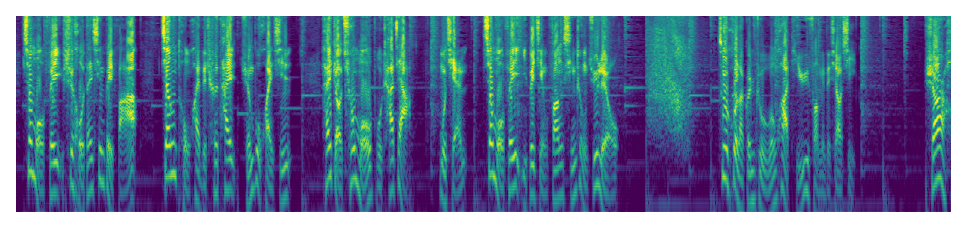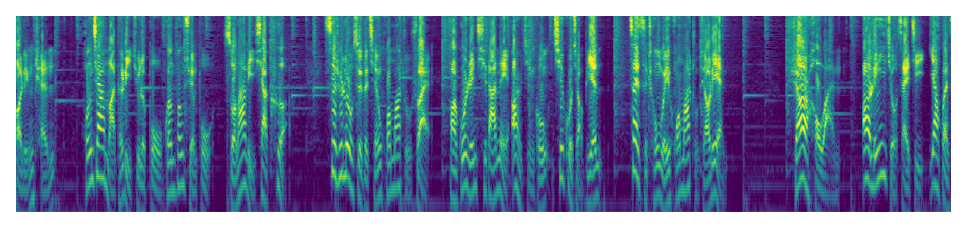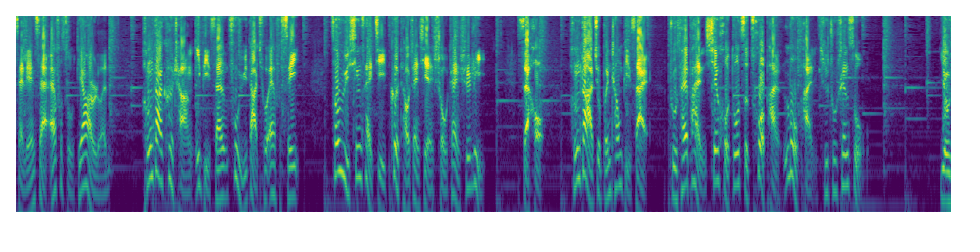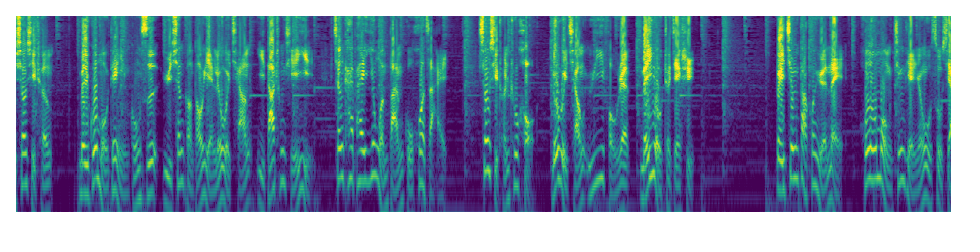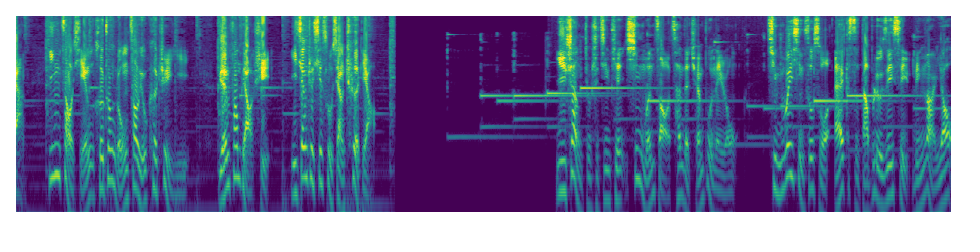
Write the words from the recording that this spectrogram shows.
肖某飞事后担心被罚，将捅坏的车胎全部换新，还找邱某补差价。目前，肖某飞已被警方行政拘留。最后来关注文化体育方面的消息。十二号凌晨，皇家马德里俱乐部官方宣布索拉里下课。四十六岁的前皇马主帅法国人齐达内二进宫接过脚边，再次成为皇马主教练。十二号晚，二零一九赛季亚冠赛联赛 F 组第二轮，恒大客场一比三负于大邱 FC，遭遇新赛季各条战线首战失利。赛后，恒大就本场比赛主裁判先后多次错判漏判提出申诉。有消息称。美国某电影公司与香港导演刘伟强已达成协议，将开拍英文版《古惑仔》。消息传出后，刘伟强予以否认，没有这件事。北京大观园内，《红楼梦》经典人物塑像因造型和妆容遭游客质疑，园方表示已将这些塑像撤掉。以上就是今天新闻早餐的全部内容，请微信搜索 xwzc 零二幺。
